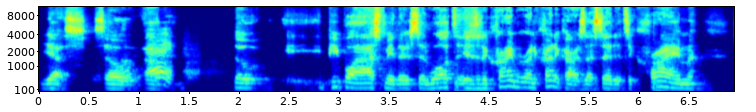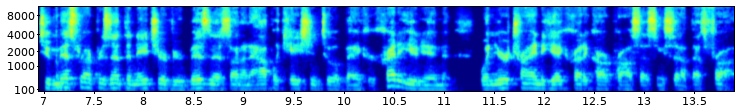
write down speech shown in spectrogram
yes. So, uh, okay. uh, so people ask me, they said, well, is it a crime to run credit cards? I said, it's a crime to misrepresent the nature of your business on an application to a bank or credit union when you're trying to get credit card processing set up. That's fraud.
